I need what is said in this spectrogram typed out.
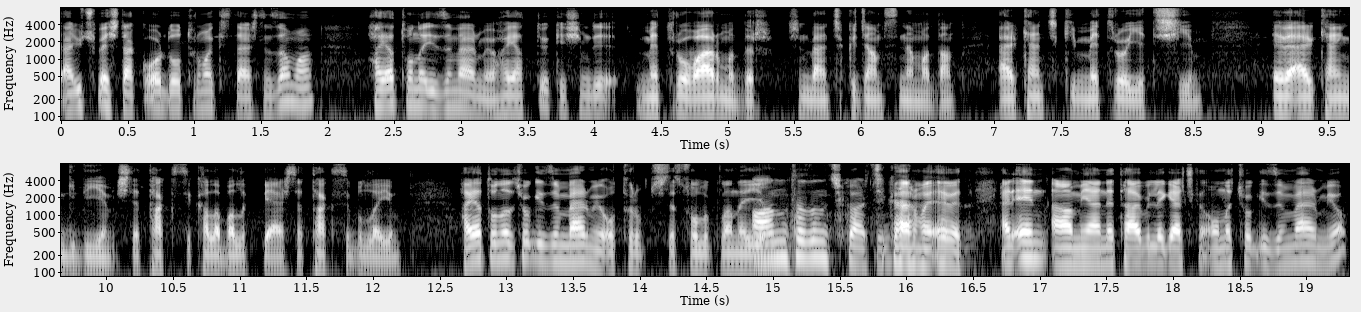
Yani 3-5 dakika orada oturmak istersiniz ama hayat ona izin vermiyor. Hayat diyor ki şimdi metro var mıdır? Şimdi ben çıkacağım sinemadan. Erken çıkayım, metroya yetişeyim eve erken gideyim işte taksi kalabalık bir yerse taksi bulayım. Hayat ona da çok izin vermiyor oturup işte soluklanayım. Anın tadını çıkartayım. Çıkarma evet. Hani en amiyane tabirle gerçekten ona çok izin vermiyor.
